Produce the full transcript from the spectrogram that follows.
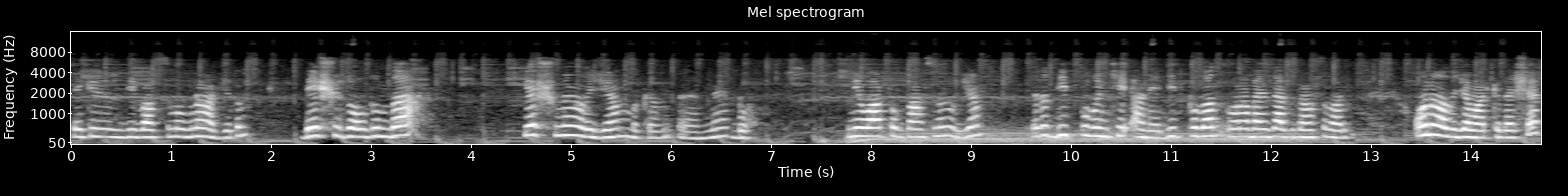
800 V-Bucks'ımı buna harcadım. 500 olduğunda ya şunu alacağım bakın e, ne bu. New Warthog dansını alacağım. Ya da Deadpool'un ki hani Deadpool'un ona benzer bir dansı vardı. Onu alacağım arkadaşlar.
